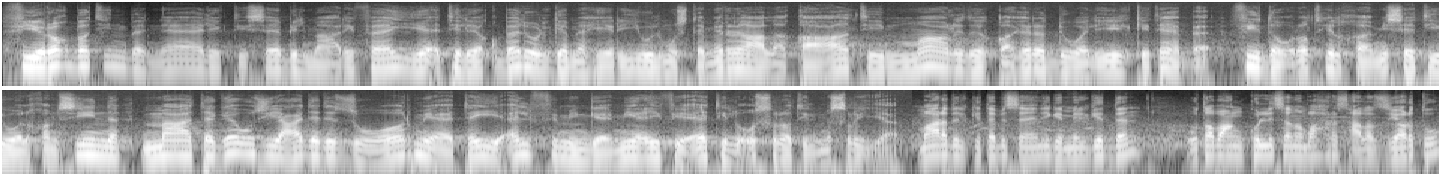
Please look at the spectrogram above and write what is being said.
في رغبة بناء لاكتساب المعرفة يأتي الإقبال الجماهيري المستمر على قاعات معرض القاهرة الدولي للكتاب في دورته الخامسة والخمسين مع تجاوز عدد الزوار 200 ألف من جميع فئات الأسرة المصرية. معرض الكتاب السنة دي جميل جدا وطبعا كل سنة بحرص على زيارته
